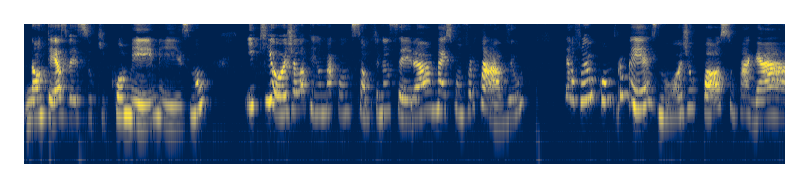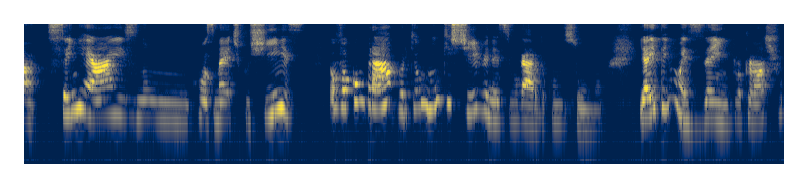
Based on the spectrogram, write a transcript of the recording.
não ter às vezes o que comer mesmo, e que hoje ela tem uma condição financeira mais confortável. E ela falou: eu compro mesmo. Hoje eu posso pagar 100 reais num cosmético X, eu vou comprar, porque eu nunca estive nesse lugar do consumo. E aí tem um exemplo que eu acho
